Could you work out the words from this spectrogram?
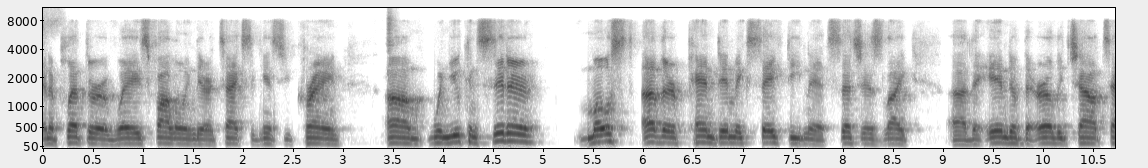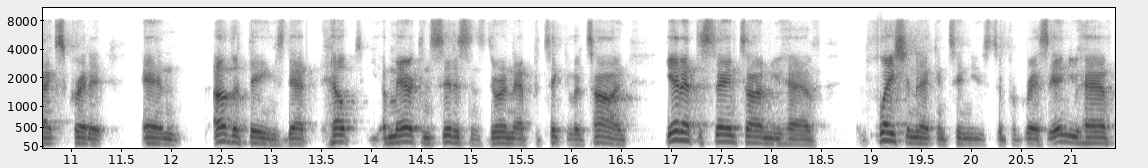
in a plethora of ways following their attacks against Ukraine. Um, when you consider most other pandemic safety nets, such as like uh, the end of the early child tax credit, and other things that helped American citizens during that particular time. Yet at the same time, you have inflation that continues to progress, and you have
